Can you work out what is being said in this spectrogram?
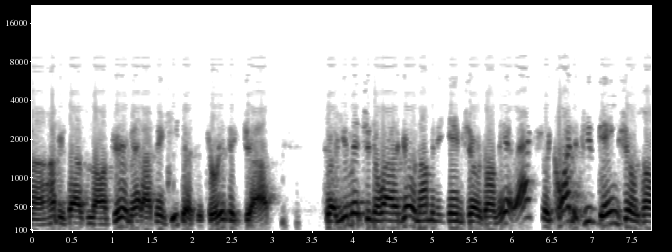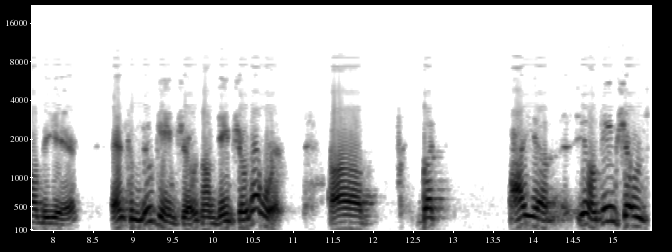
uh, $100,000 Pyramid, I think he does a terrific job. So you mentioned a while ago not many game shows on the air. Actually, quite a few game shows on the air and some new game shows on Game Show Network. Uh, but I, uh, you know, game shows,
